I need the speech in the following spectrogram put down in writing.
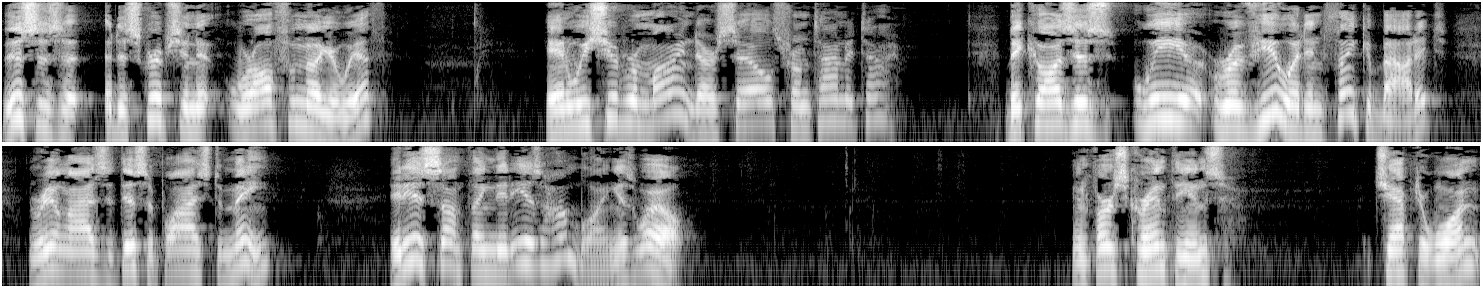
This is a, a, description that we're all familiar with, and we should remind ourselves from time to time. Because as we review it and think about it, and realize that this applies to me, it is something that is humbling as well. In 1 Corinthians chapter 1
